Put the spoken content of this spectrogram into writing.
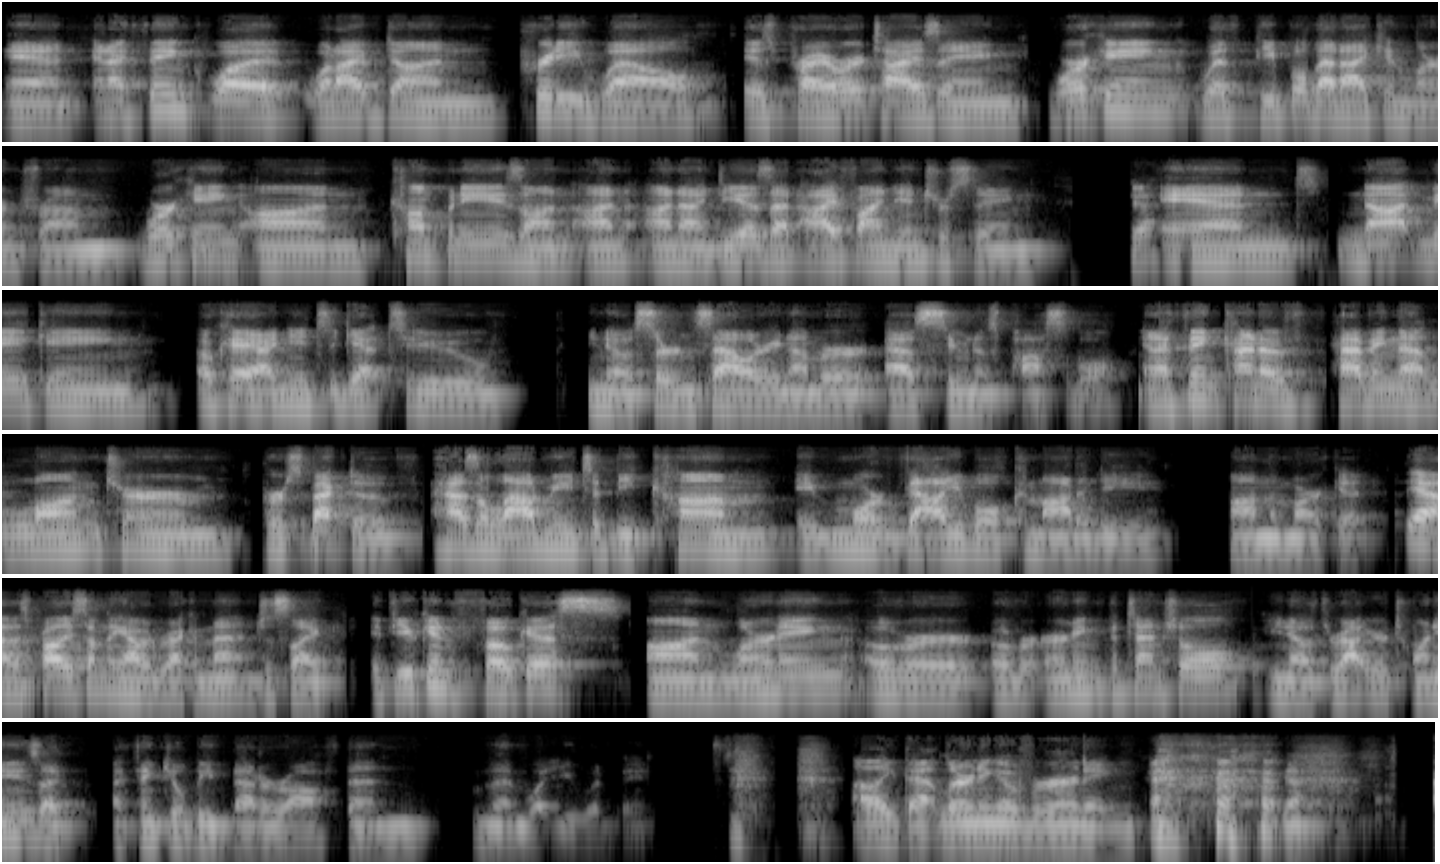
And and I think what what I've done pretty well is prioritizing working with people that I can learn from, working mm-hmm. on companies on on on ideas that I find interesting. Yeah. And not making okay, I need to get to you know a certain salary number as soon as possible and i think kind of having that long-term perspective has allowed me to become a more valuable commodity on the market yeah that's probably something i would recommend just like if you can focus on learning over over earning potential you know throughout your 20s i, I think you'll be better off than than what you would be i like that learning over earning yeah.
